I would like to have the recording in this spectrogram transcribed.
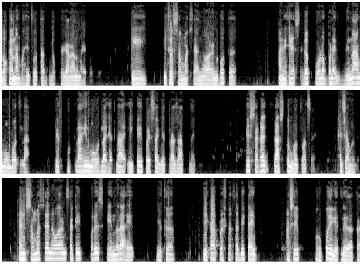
लोकांना माहीत होतात भक्तजनांना माहीत होतं की इथं समस्या निवारण होतं आणि हे सगळं पूर्णपणे विना मोबदला ते कुठलाही मोबदला घेतला एकही पैसा घेतला जात नाही. हे सगळ्यात जास्त महत्वाचं आहे ह्याच्यामध्ये. कारण समस्या निवारणासाठी बरेच केंद्र आहेत जिथं एका प्रश्नासाठी काही असे रुपये घेतले जातात.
